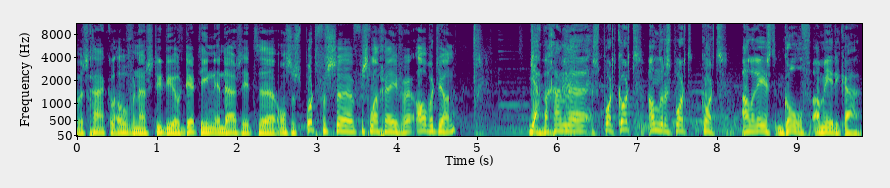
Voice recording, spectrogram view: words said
we schakelen over naar Studio 13. En daar zit onze sportverslaggever Albert-Jan. Ja, we gaan uh, sport kort, andere sport kort. Allereerst golf, Amerika.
